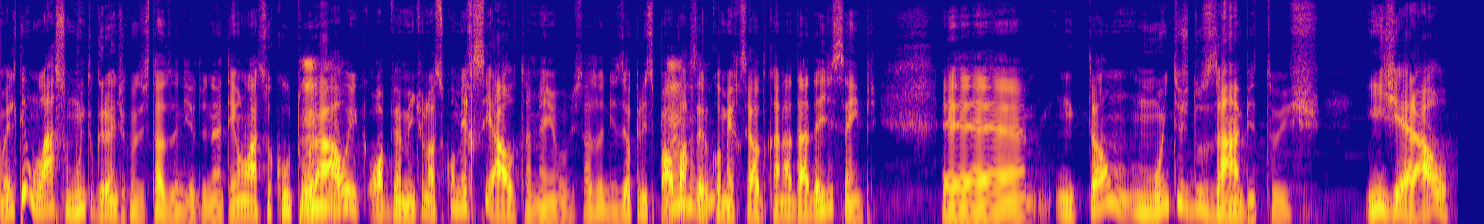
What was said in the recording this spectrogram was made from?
Bom, ele tem um laço muito grande com os Estados Unidos, né? Tem um laço cultural e, obviamente, um laço comercial também. Os Estados Unidos é o principal parceiro comercial do Canadá desde sempre. É, então, muitos dos hábitos, em geral,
